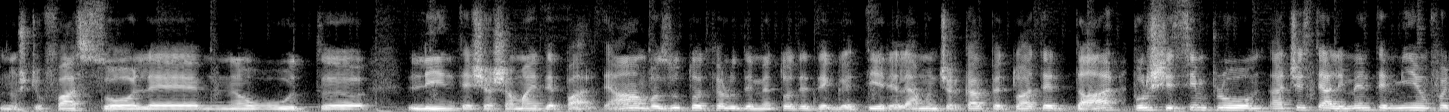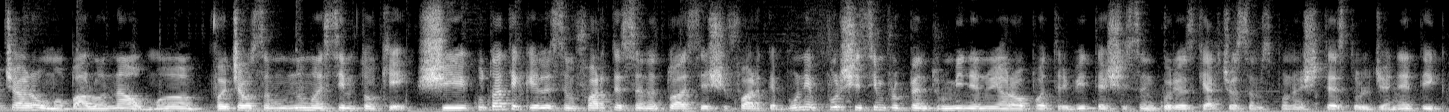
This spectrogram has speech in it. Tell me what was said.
nu știu, fasole, năut, uh, linte și așa mai departe. Am văzut tot felul de metode de gătire, le-am încercat pe toate, dar pur și simplu aceste alimente mie îmi făcea rău, mă balonau, mă făceau să nu mă simt ok. Și cu toate că ele sunt foarte sănătoase și foarte bune, pur și simplu pentru mine nu erau potrivite și sunt curios chiar ce o să-mi spună și testul genetic.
